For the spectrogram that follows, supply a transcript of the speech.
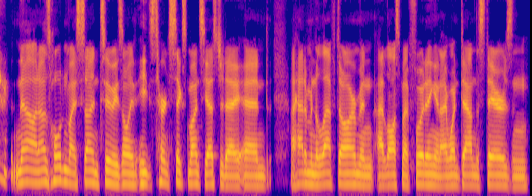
no, and I was holding my son too. He's only, he's turned six months yesterday and I had him in the left arm and I lost my footing and I went down the stairs. And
